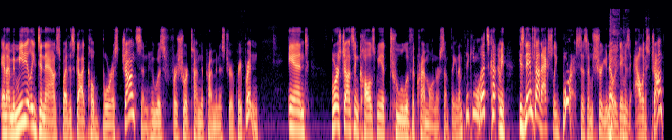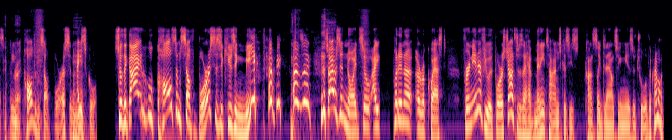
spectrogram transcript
And I'm immediately denounced by this guy called Boris Johnson, who was for a short time the prime minister of Great Britain. And Boris Johnson calls me a tool of the Kremlin or something. And I'm thinking, well, that's kind of, I mean, his name's not actually Boris, as I'm sure you know. His name is Alex Johnson. He right. called himself Boris in mm-hmm. high school. So the guy who calls himself Boris is accusing me of I was like, so I was annoyed. So I put in a, a request for an interview with Boris Johnson, as I have many times because he's constantly denouncing me as a tool of the Kremlin.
